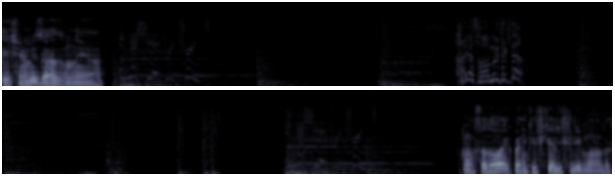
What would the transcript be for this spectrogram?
Değişmemiz lazımdı ya. Nokta doğa yok. Ben 2-3 kere düşüreyim onu dur.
